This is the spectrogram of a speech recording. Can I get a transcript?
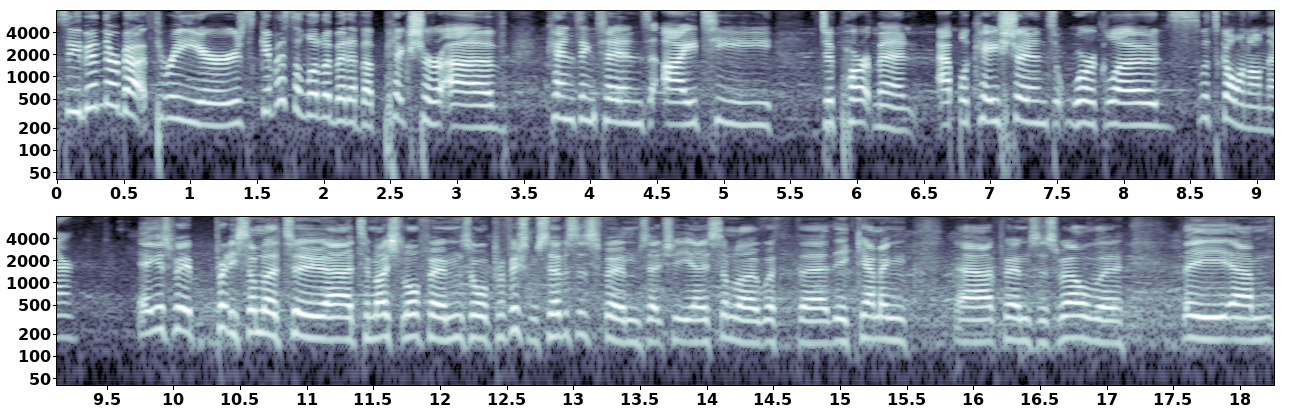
So you've been there about three years. Give us a little bit of a picture of Kensington's IT department, applications, workloads, what's going on there? Yeah, I guess we're pretty similar to, uh, to most law firms or professional services firms actually, you know, similar with uh, the accounting uh, firms as well. The, the, um,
